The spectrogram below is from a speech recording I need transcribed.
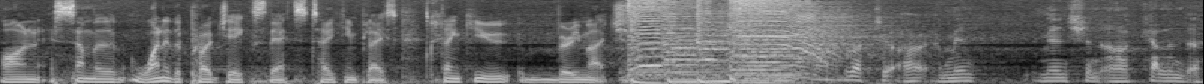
on some of the, one of the projects that's taking place. Thank you very much. I forgot to uh, men- mention our calendar.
